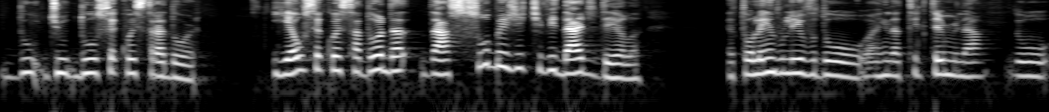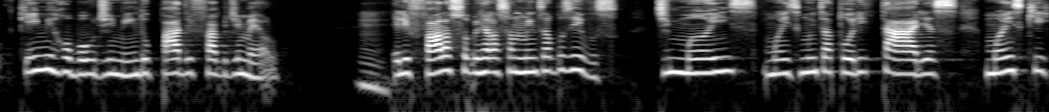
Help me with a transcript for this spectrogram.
do, de, do sequestrador e é o sequestrador da, da subjetividade dela. Eu tô lendo o livro do ainda tem que terminar do Quem me roubou de mim do Padre Fábio de Mello. Hum. Ele fala sobre relacionamentos abusivos de mães, mães muito autoritárias, mães que,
